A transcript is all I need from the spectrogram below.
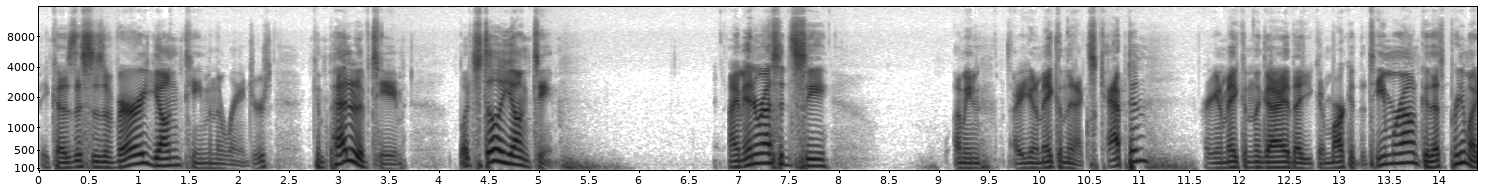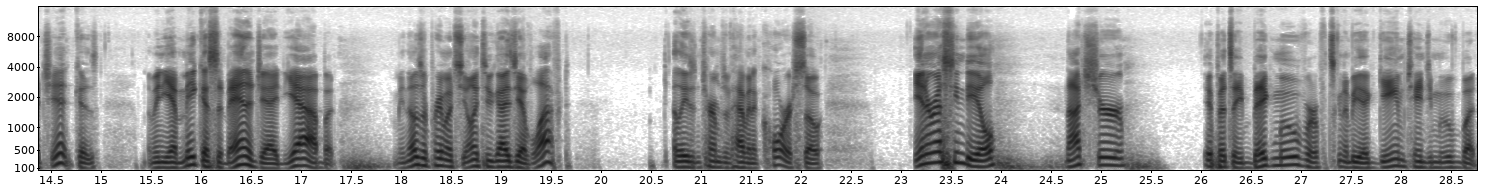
Because this is a very young team in the Rangers, competitive team, but still a young team. I'm interested to see. I mean, are you going to make him the next captain? Are you going to make him the guy that you can market the team around? Because that's pretty much it. Because, I mean, you have Mika Zibanejad, yeah, but, I mean, those are pretty much the only two guys you have left, at least in terms of having a core. So, interesting deal. Not sure if it's a big move or if it's going to be a game changing move, but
